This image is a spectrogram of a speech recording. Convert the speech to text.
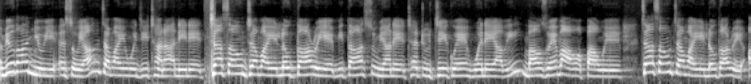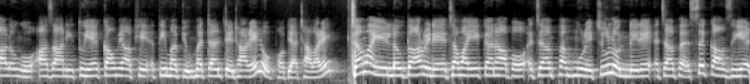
အမျိုးသားညိုရေးအစိုးရဂျမားရေးဝန်ကြီးဌာနအနေနဲ့ကြာဆောင်ဂျမားရေးလှုပ်သားတွေရဲ့မိသားစုများနဲ့ထပ်တူကြေကွဲဝင်နေရပြီးမောင်ဆွဲမအောင်အပါဝင်ကြာဆောင်ဂျမားရေးလှုပ်သားတွေအားလုံးကိုအာဇာနည်သူရဲ့ကောင်းမြတ်အဖြစ်အတိမတ်ပြုမှတ်တမ်းတင်ထားတယ်လို့ဖော်ပြထားပါတယ်။ ကျမရေးလှုပ်သားတွေနဲ့ကျမရေးကဏ္ဍအပေါ်အကြမ်းဖက်မှုတွေကျူးလွန်နေတဲ့အကြမ်းဖက်စစ်ကောင်စီရဲ့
